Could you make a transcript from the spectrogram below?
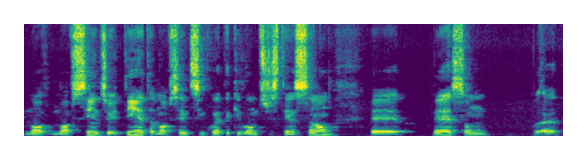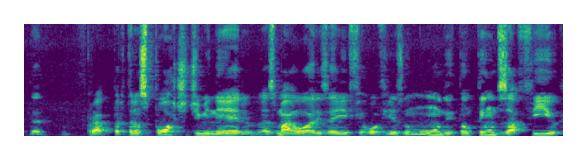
980, 950 quilômetros de extensão, é, né, são é, é, para transporte de minério as maiores aí ferrovias no mundo, então tem um desafio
